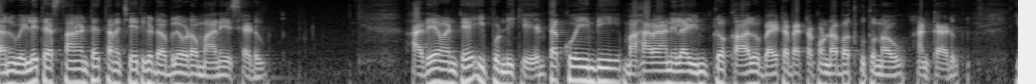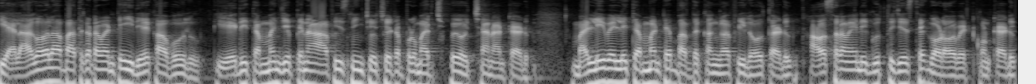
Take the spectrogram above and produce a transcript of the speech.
తను వెళ్ళి తెస్తానంటే తన చేతికి డబ్బులు ఇవ్వడం మానేశాడు. అదేమంటే ఇప్పుడు నీకేం తక్కువైంది? మహారాణిలా ఇంట్లో కాలు బయట పెట్టకుండా బతుకుతున్నావు అంటాడు. ఎలాగోలా బతకడం అంటే ఇదే కాబోలు. ఏది తెమ్మని చెప్పినా ఆఫీస్ నుంచి వచ్చేటప్పుడు మర్చిపోయి వచ్చానంటాడు. మళ్ళీ వెళ్ళి తెమ్మంటే బద్ధకంగా ఫీల్ అవుతాడు. అవసరమైన గుర్తు చేస్తే గొడవ పెట్టుకుంటాడు.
